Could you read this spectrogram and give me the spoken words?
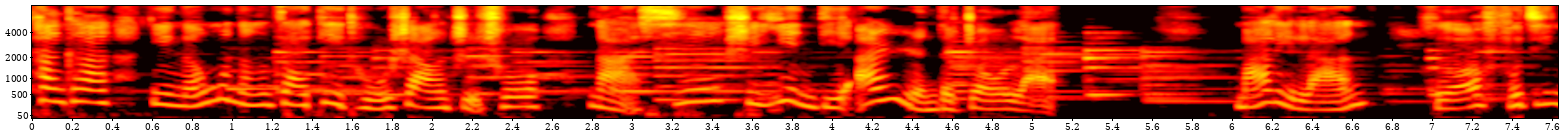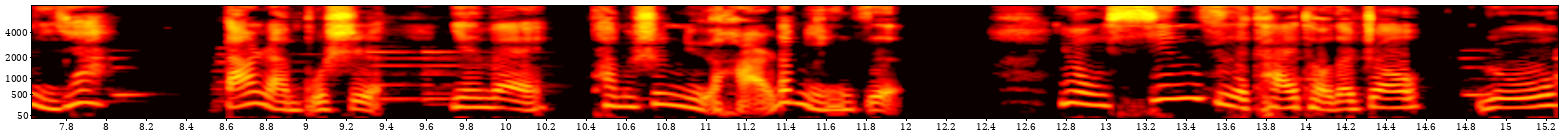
看看你能不能在地图上指出哪些是印第安人的州来？马里兰和弗吉尼亚，当然不是，因为他们是女孩的名字。用“新”字开头的州，如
